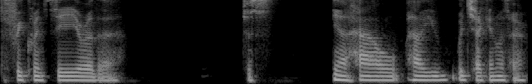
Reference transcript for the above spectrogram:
the frequency or the just yeah, how how you would check in with her.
